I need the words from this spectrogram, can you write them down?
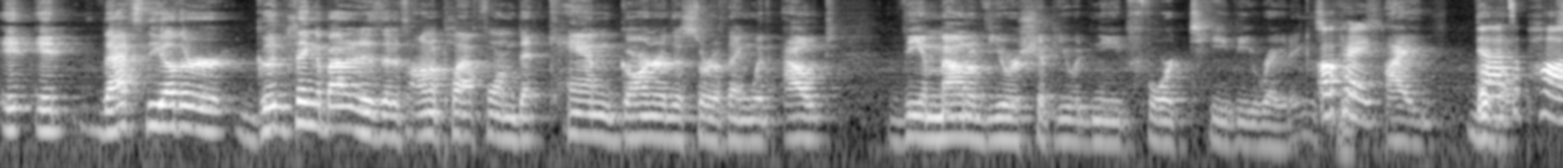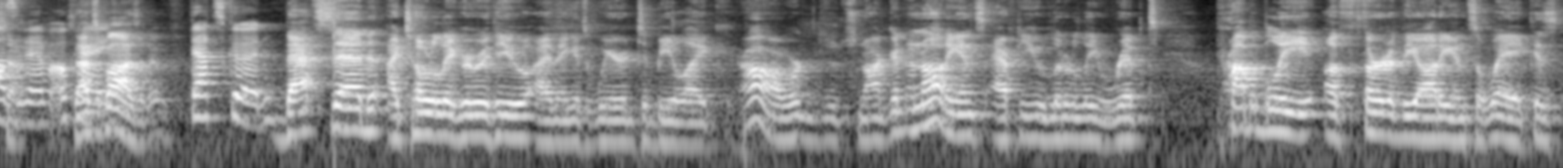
it, it that's the other good thing about it is that it's on a platform that can garner this sort of thing without the amount of viewership you would need for TV ratings. Okay. I That's a positive. So, okay. that's positive. That's good. That said, I totally agree with you. I think it's weird to be like, oh, we're it's not getting an audience after you literally ripped probably a third of the audience away. Because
